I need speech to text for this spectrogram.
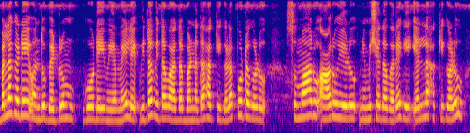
ಬಲಗಡೆ ಒಂದು ಬೆಡ್ರೂಮ್. ಗೋಡೆಯ ಮೇಲೆ ವಿಧ ವಿಧವಾದ ಬಣ್ಣದ ಹಕ್ಕಿಗಳ ಫೋಟೋಗಳು. ಸುಮಾರು ಆರು ಏಳು ನಿಮಿಷದವರೆಗೆ ಎಲ್ಲ ಹಕ್ಕಿಗಳೂ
